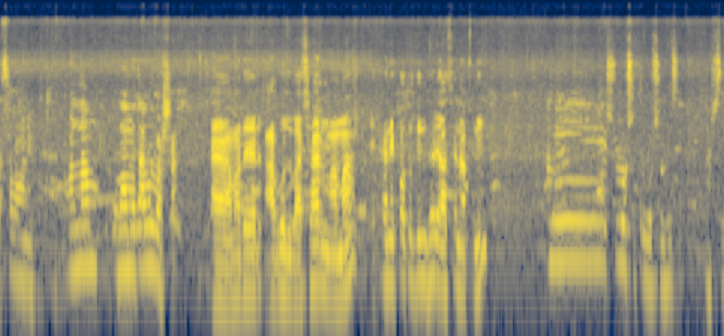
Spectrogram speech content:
আসসালামু আলাইকুম। আমার নাম মোহাম্মদ আবুল বাসা হ্যাঁ আমাদের আবুল বাসার মামা। এখানে কতদিন ধরে আছেন আপনি? আমি ষোলো সতেরো বছর হয়েছে আসছি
